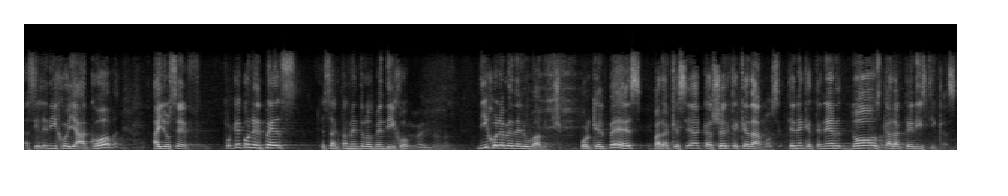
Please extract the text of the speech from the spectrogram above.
Así le dijo Jacob a Yosef. ¿Por qué con el pez exactamente los bendijo? Dijo Leve de Lubavitch, porque el pez, para que sea kasher que quedamos, tiene que tener dos características.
